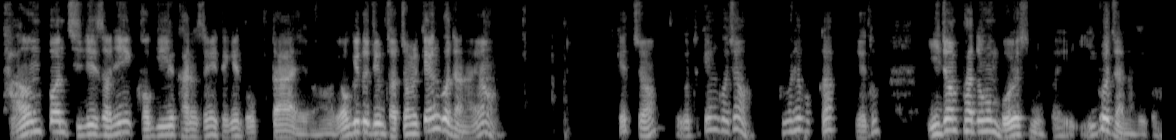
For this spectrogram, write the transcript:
다음번 지지선이 거기일 가능성이 되게 높다예요. 여기도 지금 저점을 깬 거잖아요. 깼죠? 이것도 깬 거죠? 한번 해볼까? 얘도 이전 파동은 뭐였습니까? 이거잖아 이거.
